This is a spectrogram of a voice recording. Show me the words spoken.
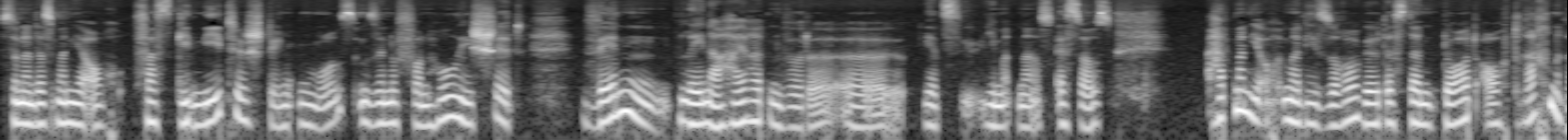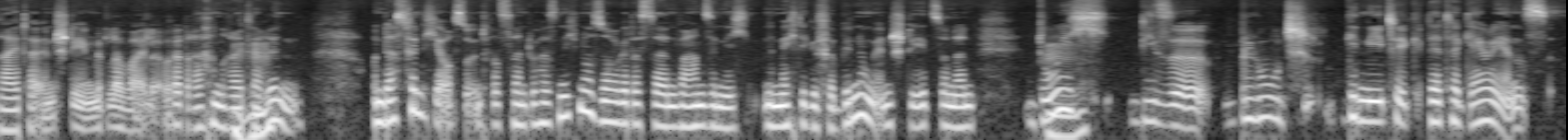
sondern dass man ja auch fast genetisch denken muss, im Sinne von, holy shit, wenn Lena heiraten würde, äh, jetzt jemanden aus Essos, hat man ja auch immer die Sorge, dass dann dort auch Drachenreiter entstehen mittlerweile oder Drachenreiterinnen. Mhm. Und das finde ich ja auch so interessant. Du hast nicht nur Sorge, dass da ein wahnsinnig eine mächtige Verbindung entsteht, sondern durch mhm. diese Blutgenetik der Targaryens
